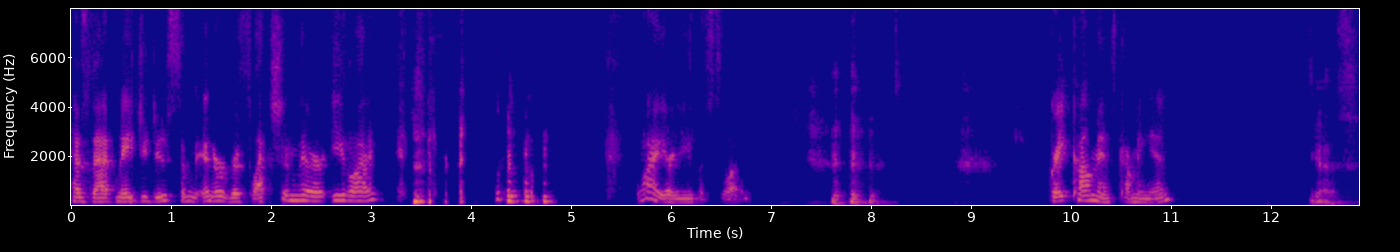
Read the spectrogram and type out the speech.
Has that made you do some inner reflection there, Eli? Why are you the slug? Great comments coming in. Yes.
